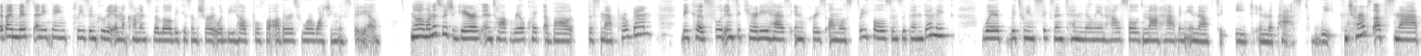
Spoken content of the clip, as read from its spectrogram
If I missed anything, please include it in the comments below because I'm sure it would be helpful for others who are watching this video. Now I want to switch gears and talk real quick about the SNAP program because food insecurity has increased almost threefold since the pandemic with between six and 10 million households not having enough to eat in the past week. In terms of SNAP,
